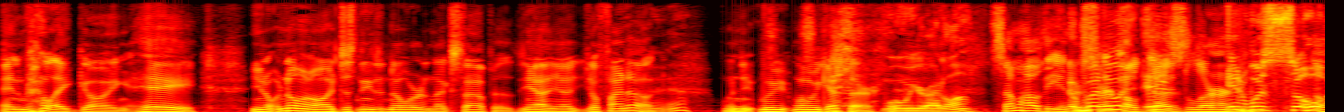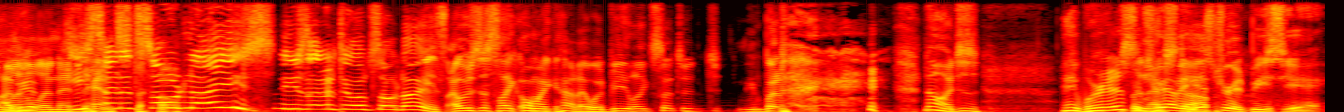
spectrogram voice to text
and like going, "Hey, you know, no, no, I just need to know where the next stop is." Yeah, yeah, you'll find out when you, we, when we get there. when we ride along. Somehow the inner But circle it- does learn. It was so. a I little mean, in he said it so nice. He said it to him so nice. I was just like, oh my god, I would be like such a. But no, I just. Hey, where is But the next? you next have a stop? history at BCA.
